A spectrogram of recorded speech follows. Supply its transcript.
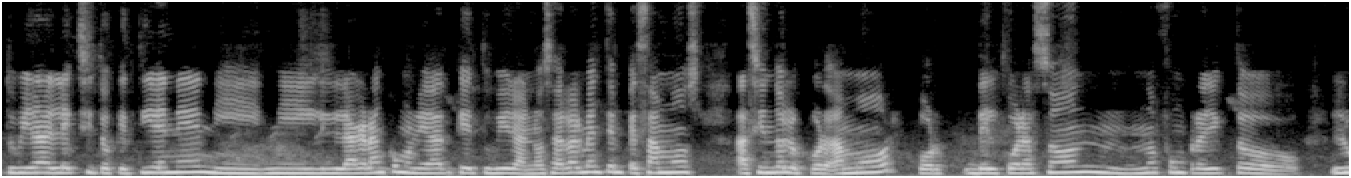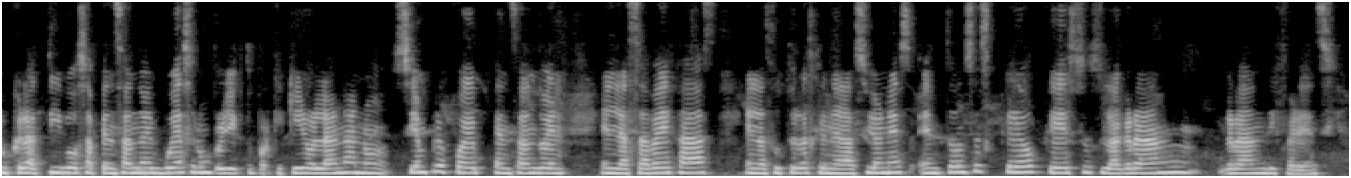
tuviera el éxito que tiene, ni, ni la gran comunidad que tuvieran. O sea, realmente empezamos haciéndolo por amor, por del corazón, no fue un proyecto lucrativo, o sea, pensando en voy a hacer un proyecto porque quiero lana, no, siempre fue pensando en, en las abejas, en las futuras generaciones. Entonces creo que eso es la gran, gran diferencia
